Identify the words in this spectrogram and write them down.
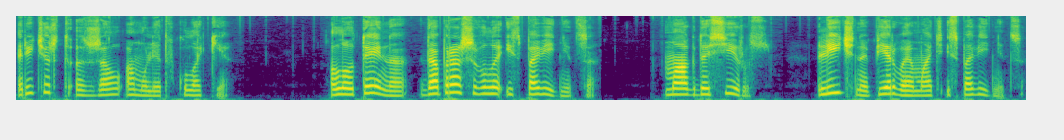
Ричард сжал амулет в кулаке. Лотейна допрашивала исповедница. Магда Сирус. Лично первая мать-исповедница.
